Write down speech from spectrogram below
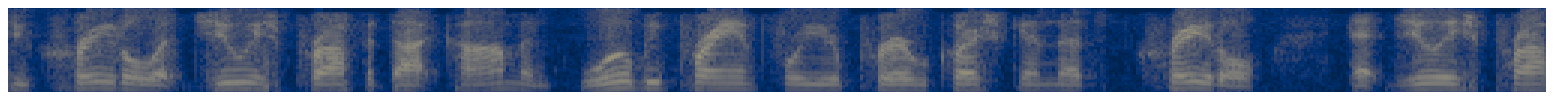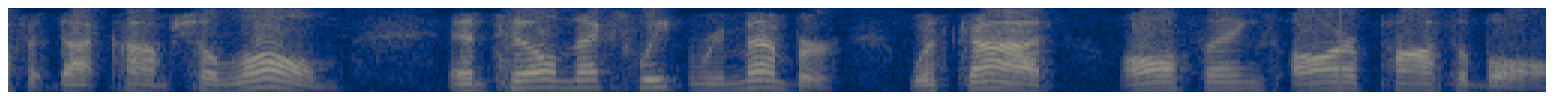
to cradle at jewishprophet.com, and we'll be praying for your prayer request. Again, that's cradle at jewishprophet.com. Shalom. Until next week, remember, with God, all things are possible.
